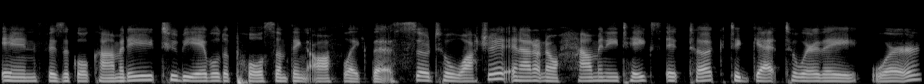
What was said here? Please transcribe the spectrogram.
in physical comedy to be able to pull something off like this. So to watch it, and I don't know how many takes it took to get to where they were,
